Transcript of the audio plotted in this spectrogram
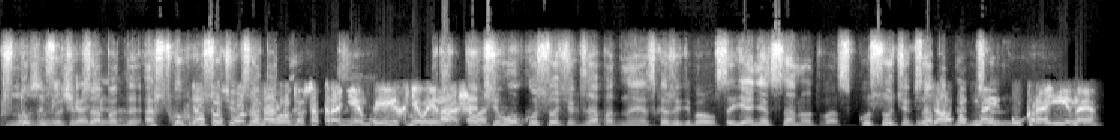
Что ну, кусочек западный? А что да кусочек западный? народу сохраним, и ихнего, и а, нашего. А, чего кусочек западный? Скажите, пожалуйста, я не отстану от вас. Кусочек западный. Западной Украины.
